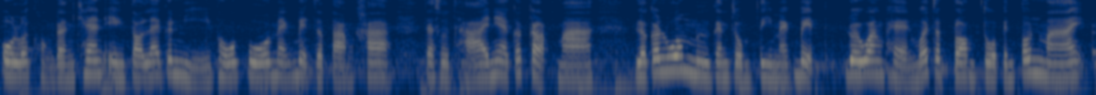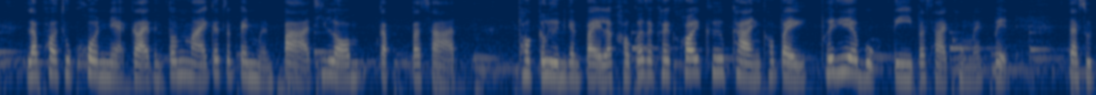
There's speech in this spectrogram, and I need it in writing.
โอรสของดันแคนเองตอนแรกก็หนี เพราะว่ากลัวว่าแม็กเบตจะตามฆ่า แต่สุดท้ายเนี่ยก็กลับมา แล้วก็ร่วมมือกันโจมตีแม็กเบตโดยวางแผนว่าจะปลอมตัวเป็นต้นไม้ แล้วพอทุกคนเนี่ยกลายเป็นต้นไม้ก็จะเป็นเหมือนป่าที่ล้อมกับปราสาทพอกลืนกันไปแล้วเขาก็จะค่อย ๆ คืบคานเข้าไปเพื่อที่จะบุกตีปราสาทของแม็กเบตแต่สุด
